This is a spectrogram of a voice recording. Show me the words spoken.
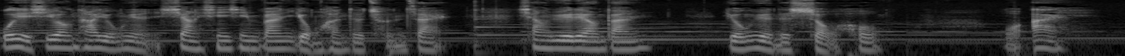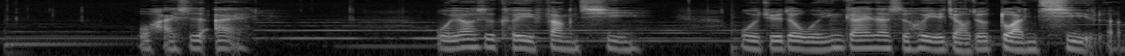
我也希望它永远像星星般永恒的存在，像月亮般永远的守候。我爱。我还是爱。我要是可以放弃，我觉得我应该那时候也早就断气了。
